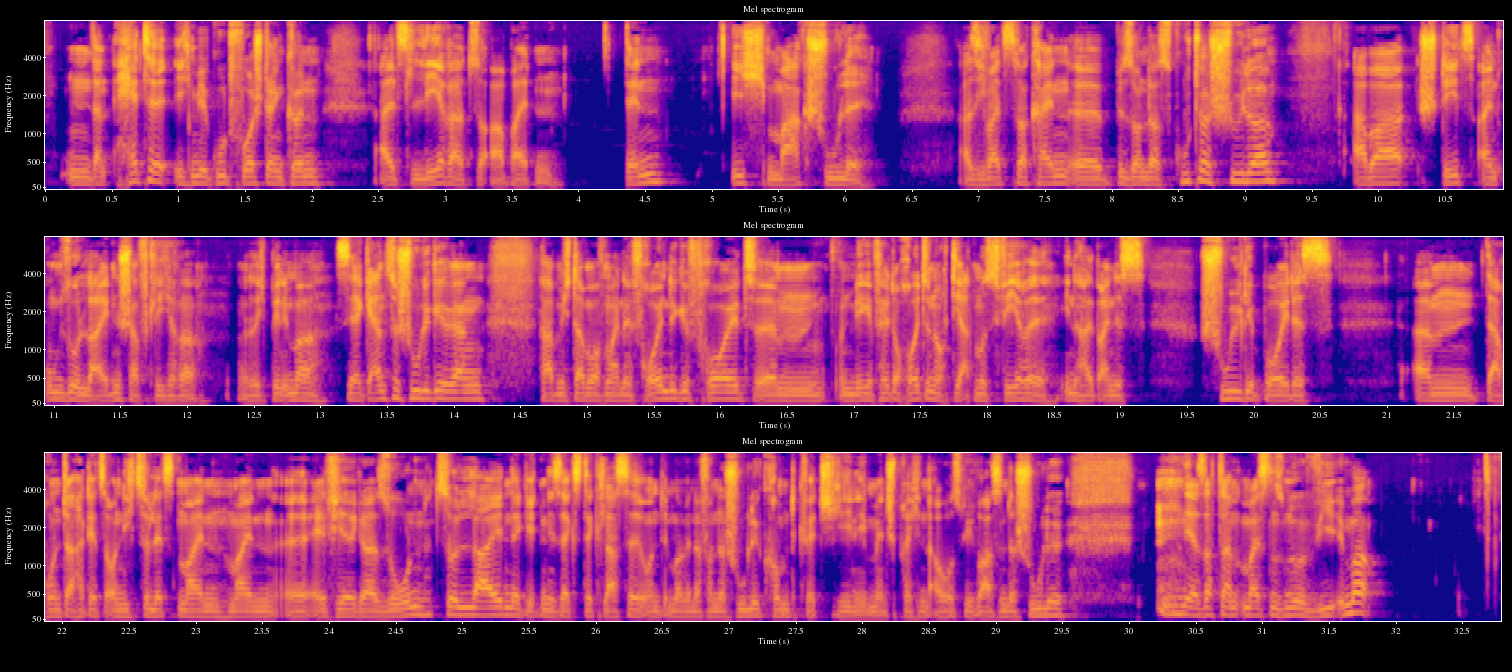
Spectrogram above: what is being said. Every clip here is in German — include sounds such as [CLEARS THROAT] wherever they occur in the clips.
dann hätte ich mir gut vorstellen können, als Lehrer zu arbeiten. Denn ich mag Schule. Also ich war jetzt zwar kein äh, besonders guter Schüler, aber stets ein umso leidenschaftlicherer. Also ich bin immer sehr gern zur Schule gegangen, habe mich dann auf meine Freunde gefreut ähm, und mir gefällt auch heute noch die Atmosphäre innerhalb eines Schulgebäudes. Ähm, darunter hat jetzt auch nicht zuletzt mein, mein äh, elfjähriger Sohn zu leiden. Der geht in die sechste Klasse und immer wenn er von der Schule kommt, quetsche ich ihn eben entsprechend aus. Wie war es in der Schule? [CLEARS THROAT] er sagt dann meistens nur wie immer.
